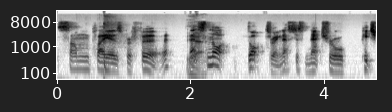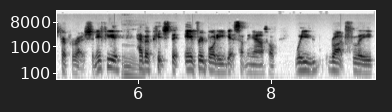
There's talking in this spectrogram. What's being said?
some players prefer, that's not doctoring. That's just natural pitch preparation. If you Mm. have a pitch that everybody gets something out of, we rightfully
